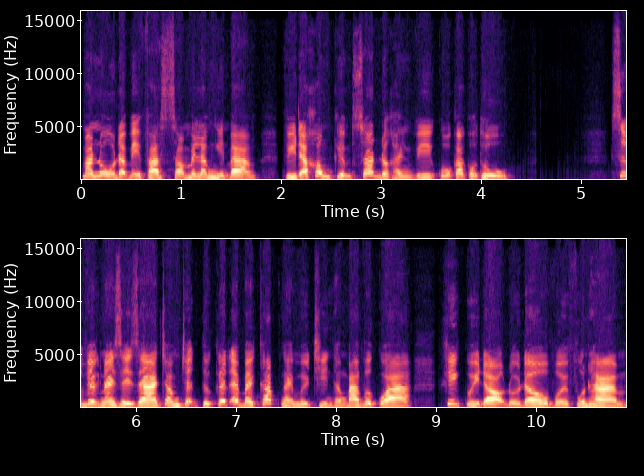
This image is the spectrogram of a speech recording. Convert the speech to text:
Manu đã bị phạt 65.000 bảng vì đã không kiểm soát được hành vi của các cầu thủ. Sự việc này xảy ra trong trận tứ kết FA Cup ngày 19 tháng 3 vừa qua khi Quỷ Đỏ đối đầu với Fulham.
